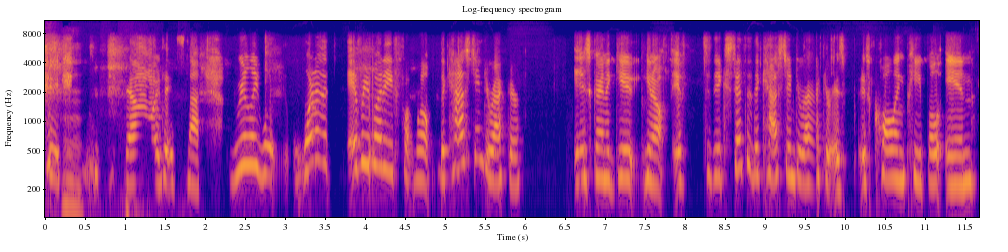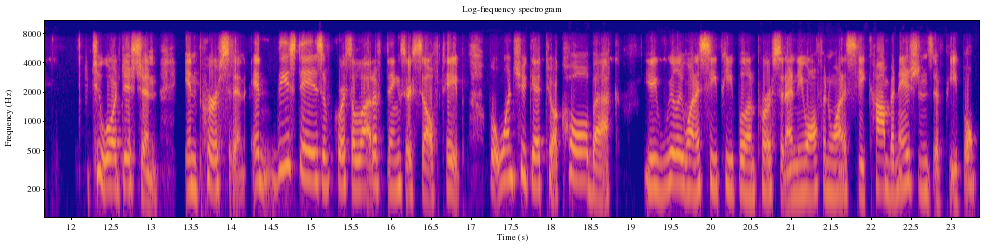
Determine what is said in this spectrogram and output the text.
no, it's not really. One of the everybody. Well, the casting director is going to give. You know, if to the extent that the casting director is is calling people in to audition in person. And these days, of course, a lot of things are self tape. But once you get to a callback, you really want to see people in person and you often want to see combinations of people.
